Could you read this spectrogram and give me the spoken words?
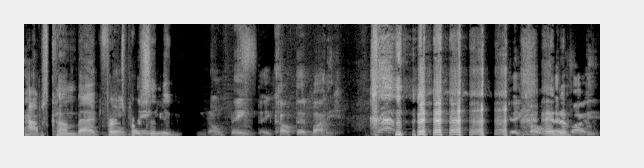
Cops come back. First Don't person think, don't think they caught that body. They caught and that the, body.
